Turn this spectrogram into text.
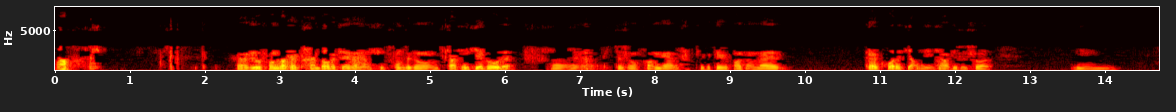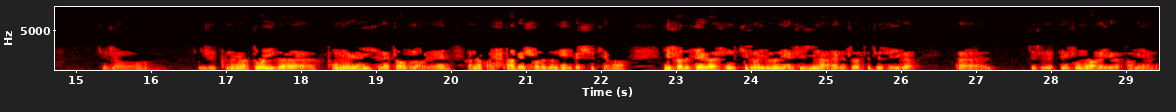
啊，呃，刘峰刚才谈到的这个呢，是从这种家庭结构的呃这种方面，这个这个方向来概括的讲了一下，就是说，嗯，这种。就是可能要多一个同龄人一起来照顾老人，刚才好像大概说了这么一个事情啊。你说的这个是其中一个论点之一呢，还是说这这是一个呃，就是最重要的一个方面呢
